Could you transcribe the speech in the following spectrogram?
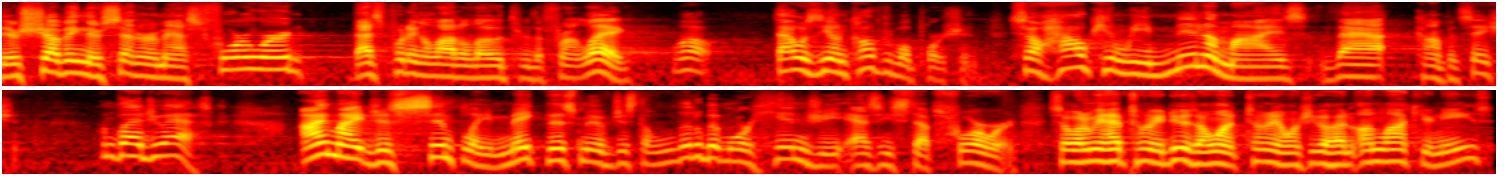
they're shoving their center of mass forward. That's putting a lot of load through the front leg. Well, that was the uncomfortable portion. So how can we minimize that compensation? I'm glad you asked. I might just simply make this move just a little bit more hingy as he steps forward. So what I'm to have Tony do is I want Tony, I want you to go ahead and unlock your knees.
